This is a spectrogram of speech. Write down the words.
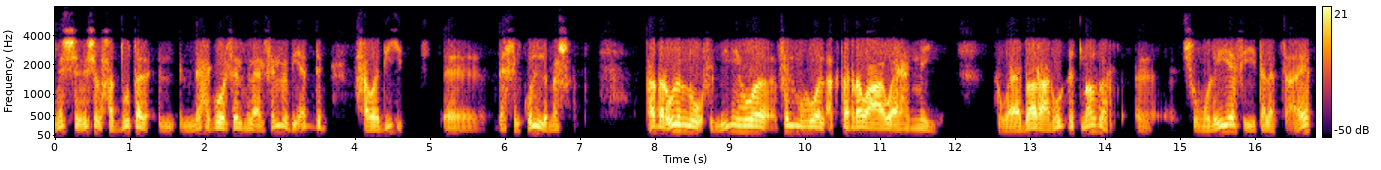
مش مش الحدوتة اللي جوه الفيلم لا الفيلم بيقدم حواديت آه، داخل كل مشهد. أقدر أقول إنه فيليني هو فيلم هو الأكثر روعة وأهمية. هو عبارة عن وجهة نظر آه، شمولية في ثلاث ساعات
